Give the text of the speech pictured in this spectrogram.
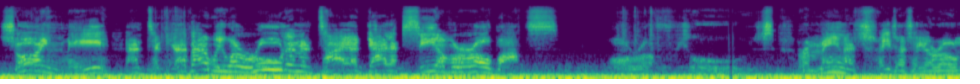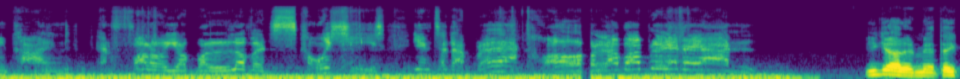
Join me, and together we will rule an entire galaxy of robots. Or refuse. Remain a traitor to your own kind, and follow your beloved squishies into the black hole of oblivion! You gotta admit they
